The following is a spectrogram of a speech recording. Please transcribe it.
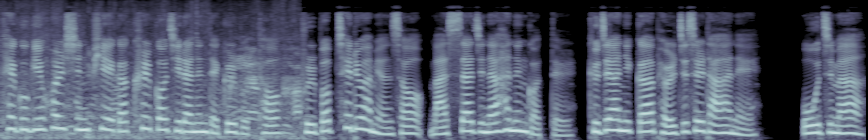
태국이 훨씬 피해가 클 거지라는 댓글부터 불법 체류하면서 마사지나 하는 것들 규제하니까 별짓을 다 하네. 오지마.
